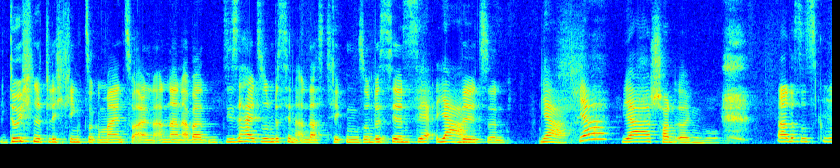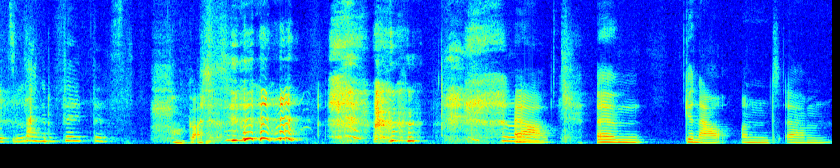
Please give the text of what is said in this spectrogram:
durchschnittlich klingt so gemein zu allen anderen, aber diese halt so ein bisschen anders ticken, so ein bisschen Sehr- ja. wild sind. Ja, ja, ja, schon irgendwo. Alles ist gut, solange du wild bist. Oh Gott. ja, ähm, genau. Und ähm,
